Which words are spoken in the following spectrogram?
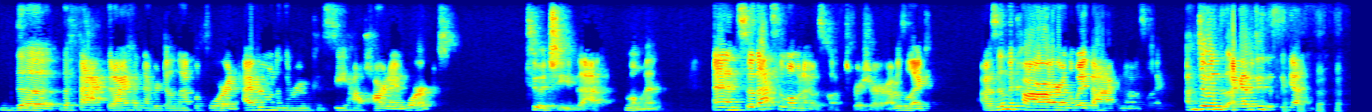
the the fact that i had never done that before and everyone in the room could see how hard i worked to achieve that moment. And so that's the moment i was hooked for sure. I was like i was in the car on the way back and i was like i'm doing this i gotta do this again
